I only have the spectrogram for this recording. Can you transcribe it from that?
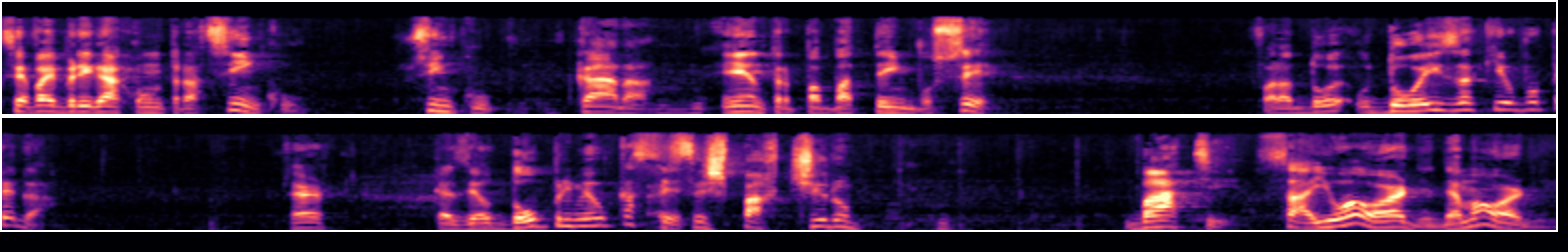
Que você vai brigar contra cinco, cinco cara entra para bater em você. Fala, do- o dois aqui eu vou pegar. Certo? Quer dizer, eu dou o primeiro Aí cacete. vocês partiram. Bate. Saiu a ordem, deu uma ordem.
